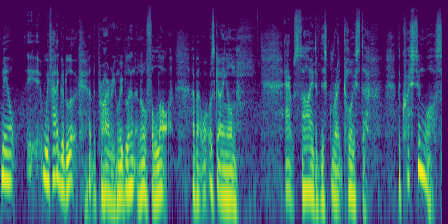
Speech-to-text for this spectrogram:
Now, we've had a good look at the Priory and we've learnt an awful lot about what was going on outside of this great cloister. The question was,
